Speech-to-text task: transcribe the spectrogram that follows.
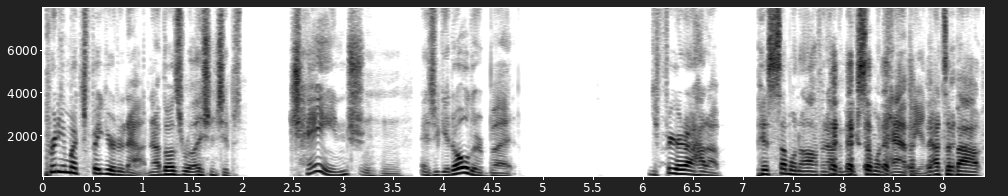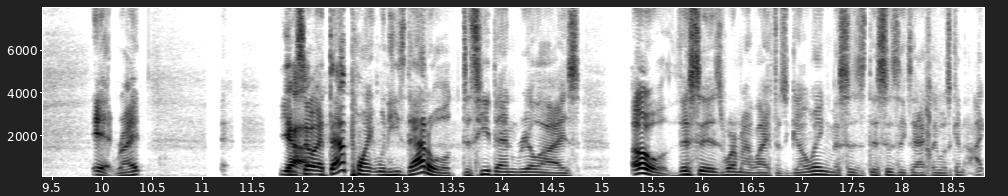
pretty much figured it out. Now those relationships change hmm as you get older, but you figured out how to piss someone off and how to make someone happy, and that's about it, right? Yeah. And so at that point, when he's that old, does he then realize, oh, this is where my life is going? This is this is exactly what's gonna. I,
